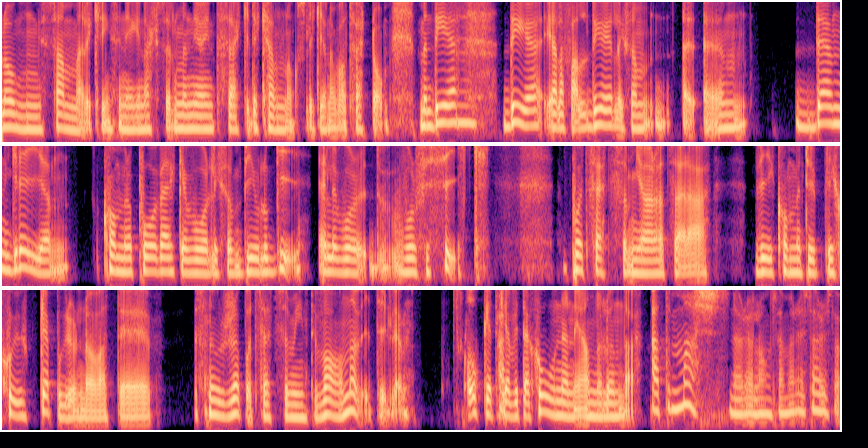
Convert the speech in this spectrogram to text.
långsammare kring sin egen axel. Men jag är inte säker, det kan också lika gärna vara tvärtom. Men det, Mm. det i alla fall, det är liksom eh, em, den grejen kommer att påverka vår liksom, biologi eller vår, vår fysik på ett sätt som gör att så här, vi kommer typ bli sjuka på grund av att det snurrar på ett sätt som vi inte är vana vid tydligen. Och att gravitationen är annorlunda. Att Mars snurrar långsammare, sa du så?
